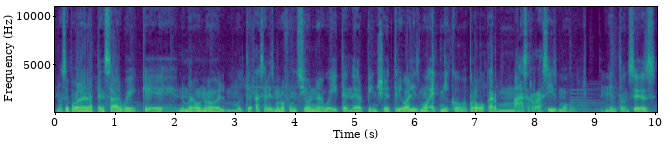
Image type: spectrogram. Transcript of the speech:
no se ponen a pensar, güey, que número uno, el multiracialismo no funciona, güey, y tener pinche tribalismo étnico va a provocar más racismo, güey. Entonces,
